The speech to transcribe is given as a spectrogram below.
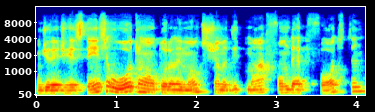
um direito de resistência. O outro é um autor alemão que se chama Dietmar von der Pfoten,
